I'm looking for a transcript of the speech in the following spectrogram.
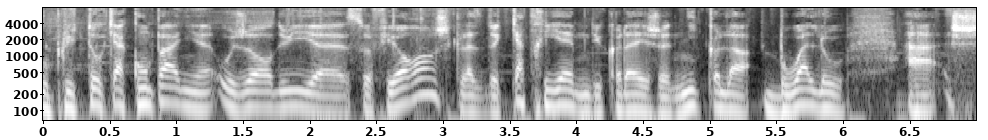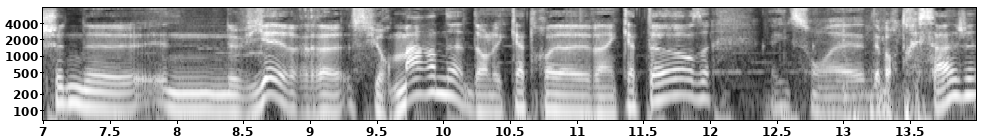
ou plutôt qu'accompagne aujourd'hui euh, Sophie Orange, classe de quatrième du collège Nicolas Boileau à Chenevière-sur-Marne dans le 94. Ils sont euh, d'abord très sages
